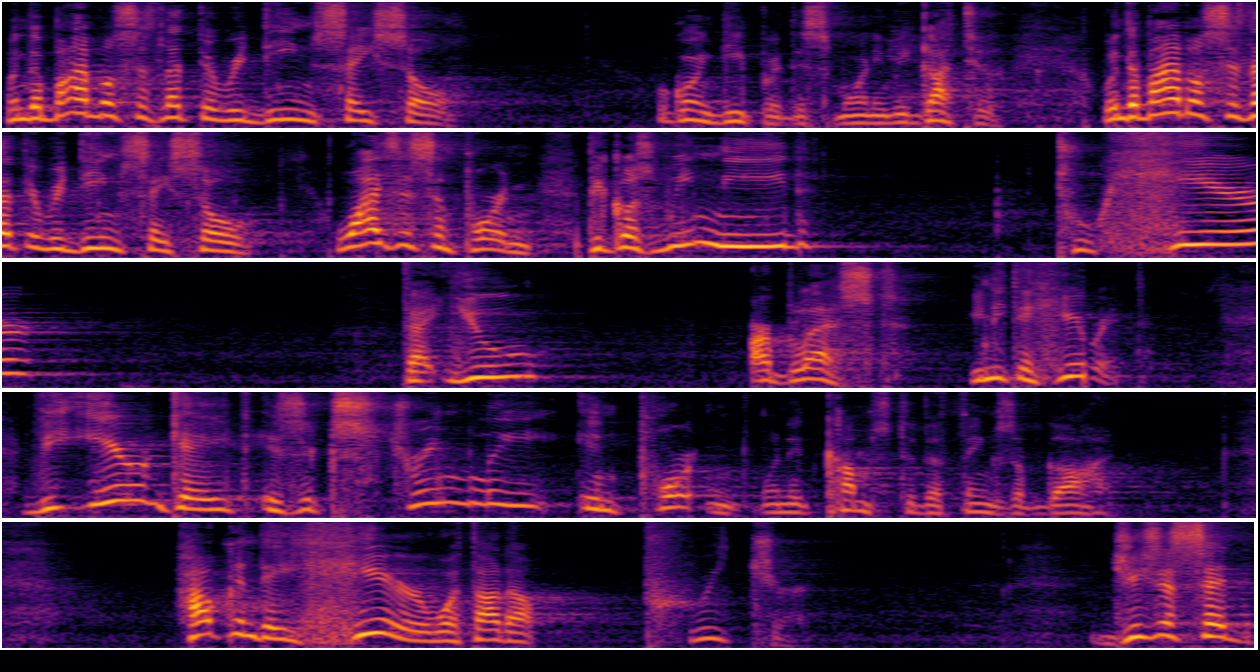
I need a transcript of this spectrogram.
When the Bible says, let the redeemed say so, we're going deeper this morning. We got to. When the Bible says, let the redeemed say so, why is this important? Because we need to hear that you are blessed. You need to hear it. The ear gate is extremely important when it comes to the things of God. How can they hear without a preacher? Jesus said,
